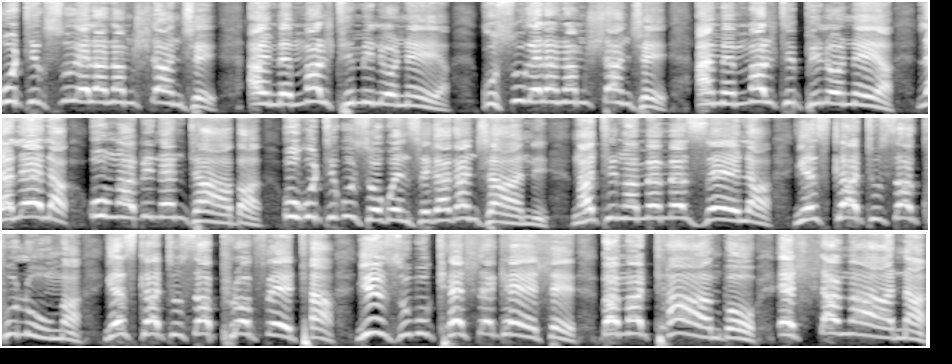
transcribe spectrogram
uthi kusukela namhlanje i'm a multimillionaire. Kusukela namhlanje i'm a multibillionaire. Lalela ungabi nendaba ukuthi kuzokwenzeka kanjani. Ngathi ngamemezela ngesikhathi usakhuluma ngesikhathi usaprofetha ngizwa ubukhehlekhehle bamathambo ehlangana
